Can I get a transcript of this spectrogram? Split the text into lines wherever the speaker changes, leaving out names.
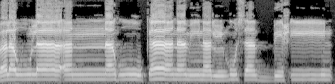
فَلَوْلَا أَنَّهُ كَانَ مِنَ الْمُسَبِّحِينَ.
